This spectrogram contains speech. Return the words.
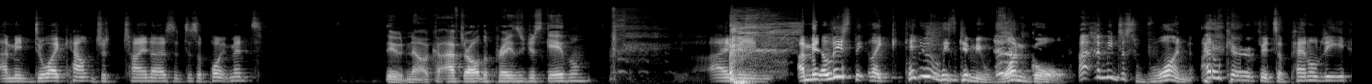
I mean, do I count just China as a disappointment? Dude, no. After all the praise you just gave them, I mean, I mean, at least the, like, can you at least give me one goal? I, I, mean, just one. I don't care if it's a penalty,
